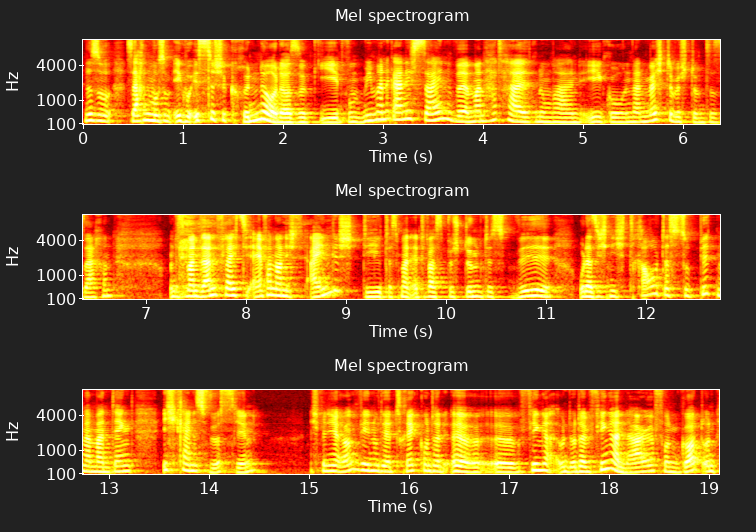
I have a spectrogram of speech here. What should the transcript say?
ne, so Sachen, wo es um egoistische Gründe oder so geht, wie man gar nicht sein will. Man hat halt nun mal ein Ego und man möchte bestimmte Sachen. Und dass man dann vielleicht sich einfach noch nicht eingesteht, dass man etwas Bestimmtes will oder sich nicht traut, das zu bitten, weil man denkt, ich kleines Würstchen, ich bin ja irgendwie nur der Dreck unter, äh, äh, Finger, unter dem Fingernagel von Gott und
